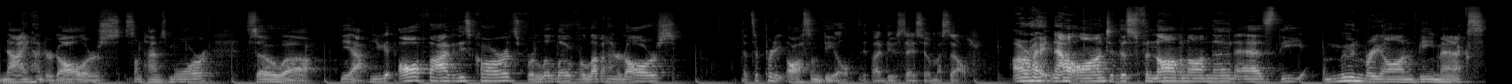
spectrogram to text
$900, sometimes more. So uh, yeah, you get all five of these cards for a little over $1,100. That's a pretty awesome deal, if I do say so myself. All right, now on to this phenomenon known as the Moonbreon VMAX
